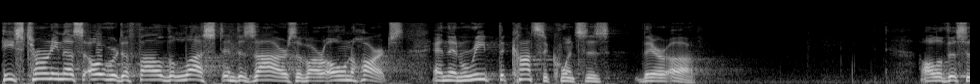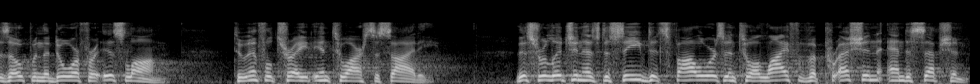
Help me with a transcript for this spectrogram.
He's turning us over to follow the lust and desires of our own hearts and then reap the consequences thereof. All of this has opened the door for Islam to infiltrate into our society. This religion has deceived its followers into a life of oppression and deception.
